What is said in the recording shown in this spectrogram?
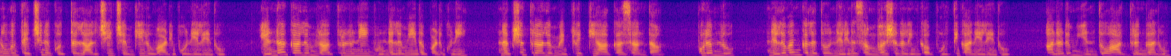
నువ్వు తెచ్చిన కొత్త లాల్చీ చెంకీలు వాడిపోనేలేదు. ఎండాకాలం రాత్రులు నీ గుండెల మీద పడుకుని నక్షత్రాల మెట్లెక్కి ఆకాశాంతా పురంలో నెలవంకలతో నెరిన సంభాషణలింకా పూర్తి కానేలేదు. అనడం ఎంతో ఆర్ద్రంగానూ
